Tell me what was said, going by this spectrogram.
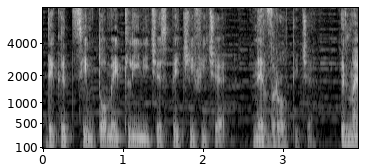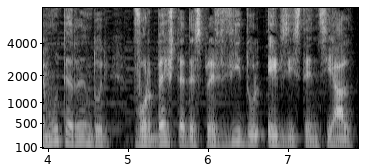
decât simptome clinice specifice nevrotice. În mai multe rânduri vorbește despre vidul existențial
